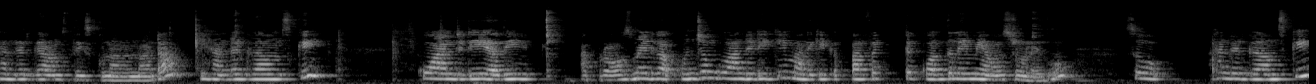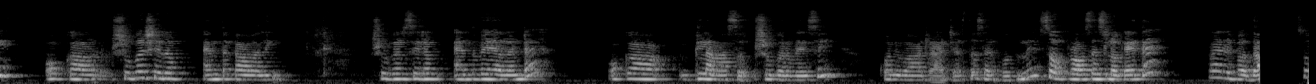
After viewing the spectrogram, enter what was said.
hundred grams తీసుకున్నాను అనమాట ఈ హండ్రెడ్ గ్రామ్స్కి క్వాంటిటీ అది అప్రాక్సిమేట్గా కొంచెం క్వాంటిటీకి మనకి పర్ఫెక్ట్ కొంతలేమీ అవసరం లేదు. సో హండ్రెడ్ గ్రామ్స్కి ఒక షుగర్ సిరప్ ఎంత కావాలి? షుగర్ సిరప్ ఎంత వేయాలంటే ఒక గ్లాస్ షుగర్ వేసి కొన్ని వాటర్ యాడ్ చేస్తే సరిపోతుంది. సో ప్రాసెస్లోకి అయితే వెళ్ళిపోదాం. సో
